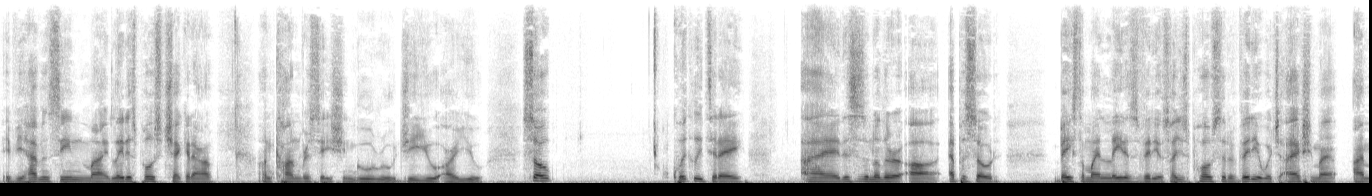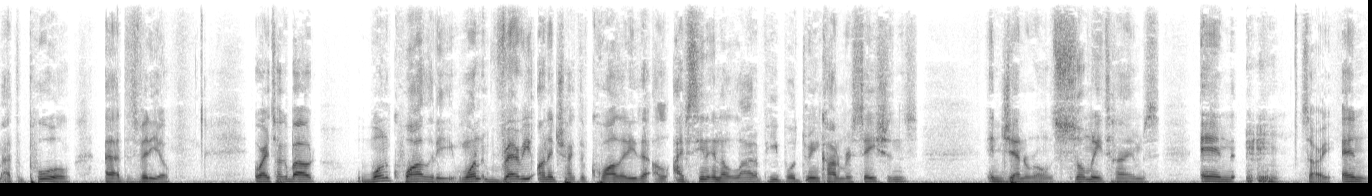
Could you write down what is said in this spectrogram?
if you haven't seen my latest post, check it out on Conversation Guru, G U R U. So, quickly today, I this is another uh, episode based on my latest video. So I just posted a video, which I actually I'm at the pool at this video, where I talk about one quality, one very unattractive quality that I've seen in a lot of people doing conversations in general, so many times, and sorry, and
